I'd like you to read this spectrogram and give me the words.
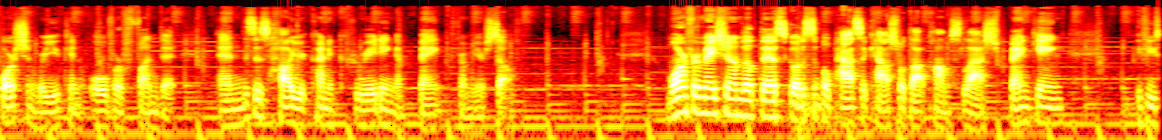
portion where you can overfund it. And this is how you're kind of creating a bank from yourself. More information about this, go to simplepassivecashflow.com slash banking. If you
